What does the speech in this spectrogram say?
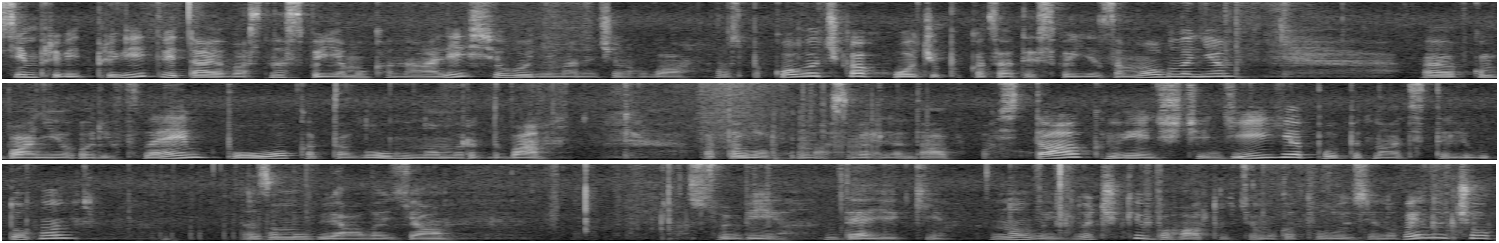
Всім привіт-привіт! Вітаю вас на своєму каналі. Сьогодні в мене чергова розпаковочка. Хочу показати своє замовлення е, в компанії Oriflame по каталогу номер 2 Каталог у нас виглядав ось так. Він ще діє по 15 лютого. Замовляла я собі деякі новиночки, багато в цьому каталозі новиночок.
